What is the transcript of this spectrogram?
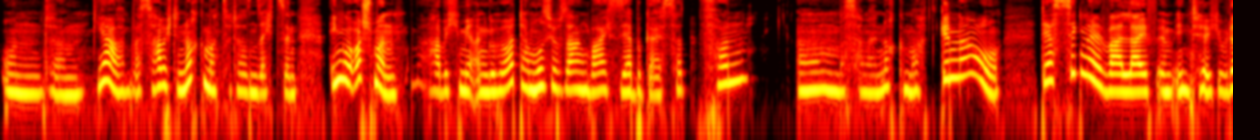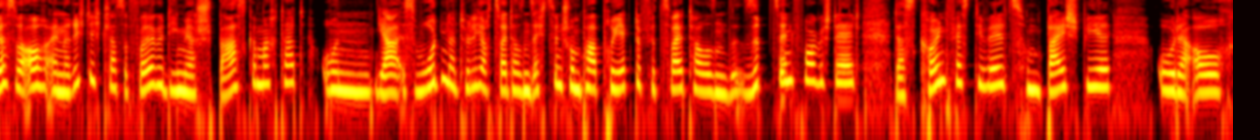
Und ähm, ja, was habe ich denn noch gemacht 2016? Ingo Oschmann habe ich mir angehört. Da muss ich auch sagen, war ich sehr begeistert von. Ähm, was haben wir noch gemacht? Genau. Der Signal war live im Interview. Das war auch eine richtig klasse Folge, die mir Spaß gemacht hat. Und ja, es wurden natürlich auch 2016 schon ein paar Projekte für 2017 vorgestellt. Das Coin Festival zum Beispiel oder auch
